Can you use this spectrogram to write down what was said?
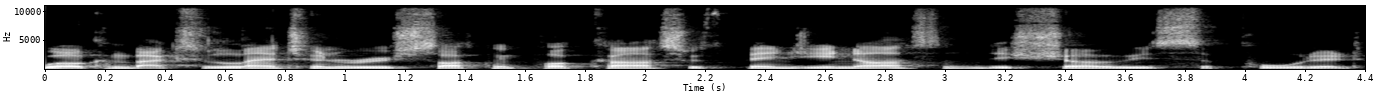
Welcome back to the Lanterne Rouge Cycling Podcast with Benji Naesen. This show is supported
